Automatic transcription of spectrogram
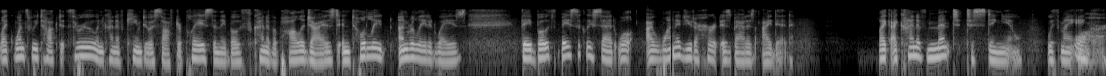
like once we talked it through and kind of came to a softer place and they both kind of apologized in totally unrelated ways they both basically said well i wanted you to hurt as bad as i did. Like i kind of meant to sting you with my anger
